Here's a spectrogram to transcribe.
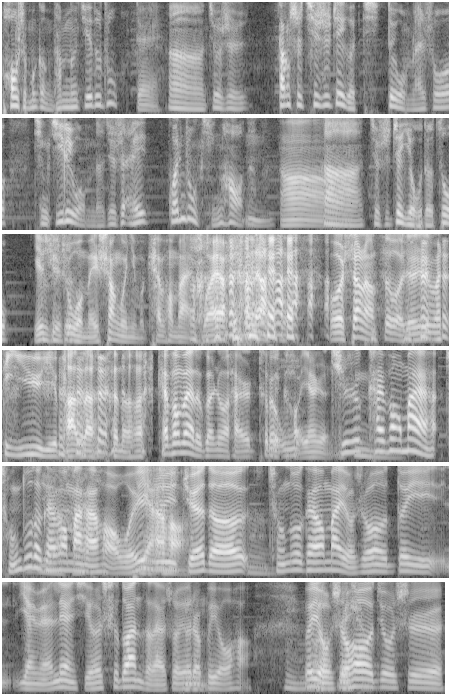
抛什么梗，他们能接得住。对，嗯，就是当时其实这个对我们来说挺激励我们的，就是哎，观众挺好的啊啊，就是这有的做。也许是我没上过你们开放麦，我要上两次。我上两次，我觉得什么地狱一般了。可能开放麦的观众还是特别考验人。其实开放麦，成都的开放麦还好。我一直觉得成都开放麦有时候对演员练习和试段子来说有点不友好，因为有时候就是。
